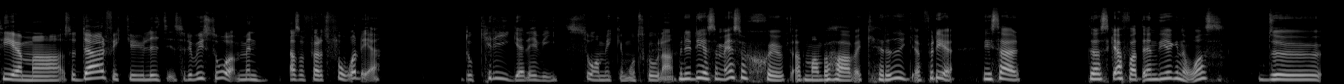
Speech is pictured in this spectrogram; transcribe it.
tema, så där fick jag ju lite, så det var ju så. Men alltså för att få det, då krigade vi så mycket mot skolan. Men det är det som är så sjukt att man behöver kriga för det. Det är så här, du har skaffat en diagnos, du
